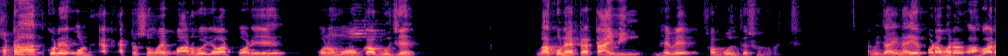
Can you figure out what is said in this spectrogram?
হঠাৎ করে ওর একটা সময় পার হয়ে যাওয়ার পরে কোনো মৌকা বুঝে বা কোনো একটা টাইমিং ভেবে সব বলতে শুরু হচ্ছে। আমি জানি না, এরপর আবার আবার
